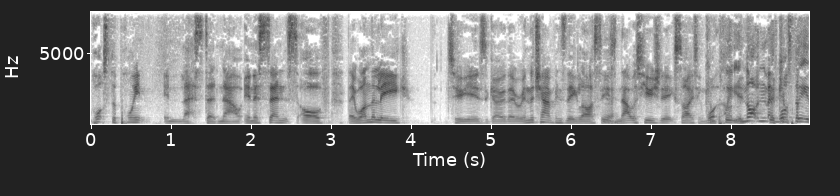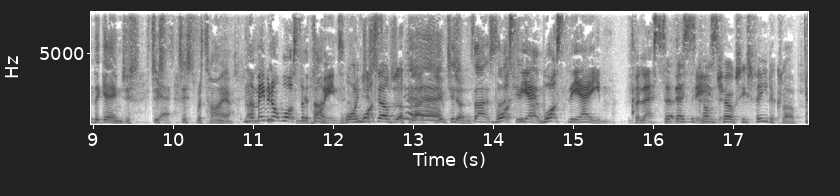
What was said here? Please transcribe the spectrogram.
what's the point in Leicester now? In a sense of they won the league two years ago, they were in the Champions League last season. Yeah. That was hugely exciting. What- completed. not They've what's the- completed the, game. Just just Yeah. just retire. no, maybe not. What's the You're done. point? Wind What's- yourselves up, Yeah, lads. You've just- done. that's- What's that's the done. what's the aim for Leicester That they this become season? Chelsea's feeder club.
